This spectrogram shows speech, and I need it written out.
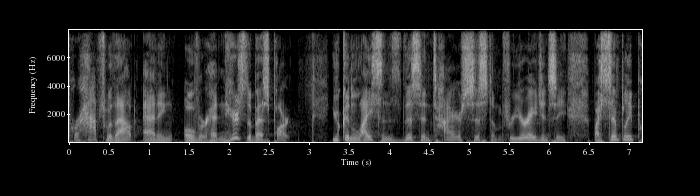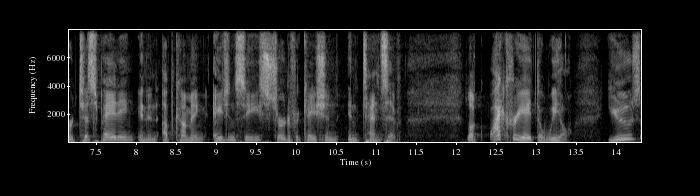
perhaps without adding overhead. And here's the best part you can license this entire system for your agency by simply participating in an upcoming agency certification intensive. Look, why create the wheel? Use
